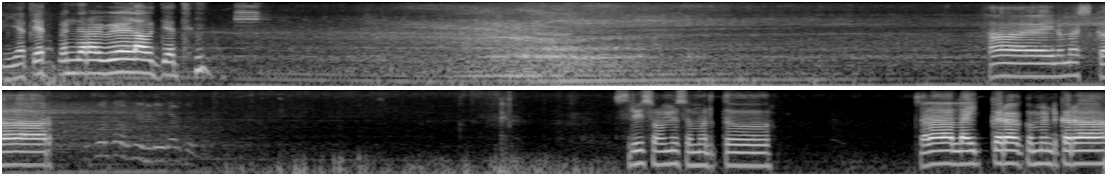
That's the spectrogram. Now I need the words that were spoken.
येत्यात पण जरा वेळ हाय नमस्कार. श्री स्वामी समर्थ. चला लाईक करा कमेंट करा.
